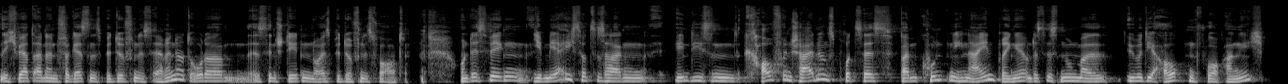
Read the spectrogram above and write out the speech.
Ich werde an ein vergessenes Bedürfnis erinnert oder es entsteht ein neues Bedürfnis vor Ort. Und deswegen, je mehr ich sozusagen in diesen Kaufentscheidungsprozess beim Kunden hineinbringe, und das ist nun mal über die Augen vorrangig,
